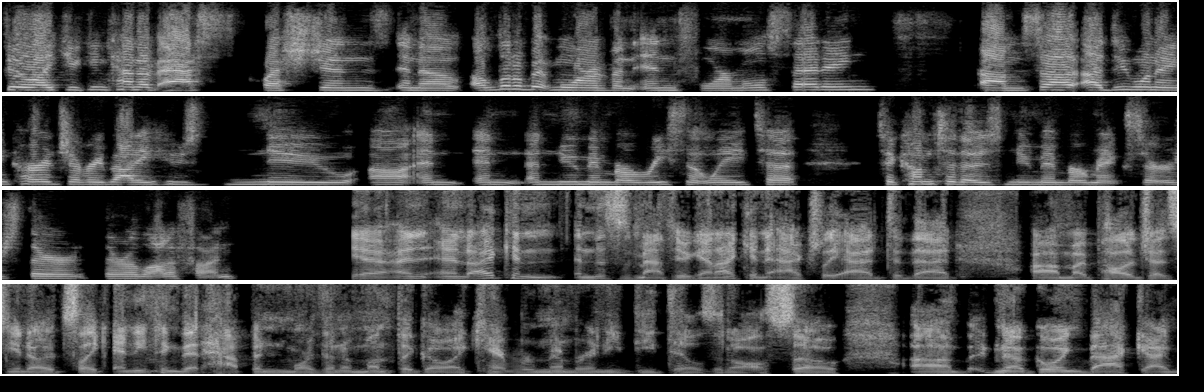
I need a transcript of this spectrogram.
feel like you can kind of ask questions in a, a little bit more of an informal setting. Um, so I, I do want to encourage everybody who's new uh, and, and a new member recently to to come to those new member mixers. They're they're a lot of fun. Yeah, and, and I can, and this is Matthew again, I can actually add to that. Um, I apologize, you know, it's like anything that happened more than a month ago, I can't remember any details at all. So, um, now going back, I'm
